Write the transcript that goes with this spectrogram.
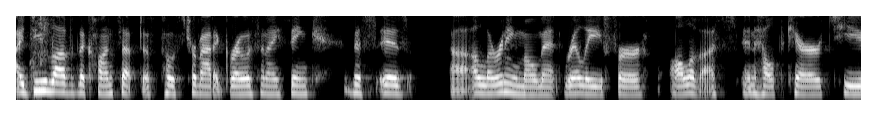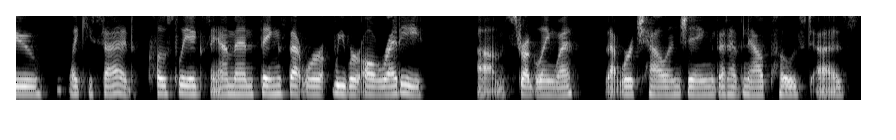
I do love the concept of post traumatic growth, and I think this is uh, a learning moment really for all of us in healthcare to like you said closely examine things that were we were already um, struggling with that were challenging that have now posed as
